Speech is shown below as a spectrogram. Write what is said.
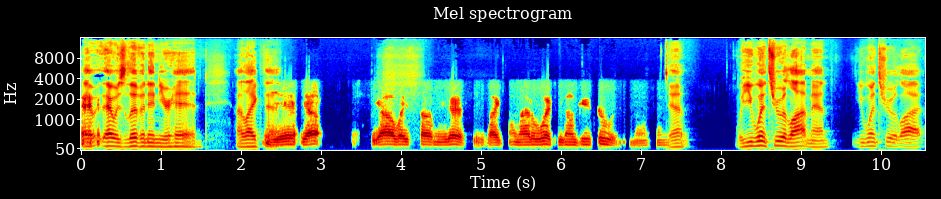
that, that was living in your head. I like that. Yeah, yeah. He always told me this. He's like, no matter what, you're gonna get through it. You know yeah. Well, you went through a lot, man. You went through a lot.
